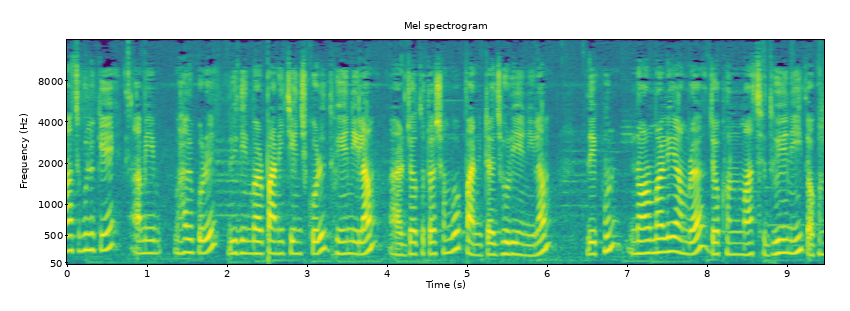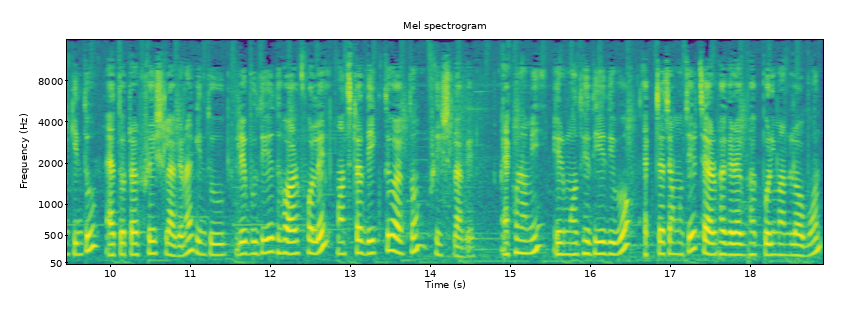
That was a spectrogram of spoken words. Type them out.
মাছগুলোকে আমি ভালো করে দুই তিনবার পানি চেঞ্জ করে ধুয়ে নিলাম। আর যতটা সম্ভব পানিটা ঝরিয়ে নিলাম। দেখুন নর্মালি আমরা যখন মাছ ধুয়ে নিই, তখন কিন্তু এতটা ফ্রেশ লাগে না, কিন্তু লেবু দিয়ে ধোয়ার ফলে মাছটা দেখতেও একদম ফ্রেশ লাগে। এখন আমি এর মধ্যে দিয়ে দিব এক চা চামচের চার ভাগের এক ভাগ পরিমাণ লবণ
